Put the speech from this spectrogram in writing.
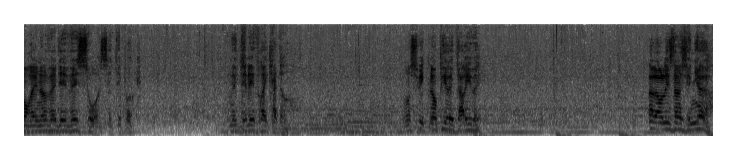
On rénovait des vaisseaux à cette époque. On était les vrais cadors. Ensuite, l'Empire est arrivé. Alors les ingénieurs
